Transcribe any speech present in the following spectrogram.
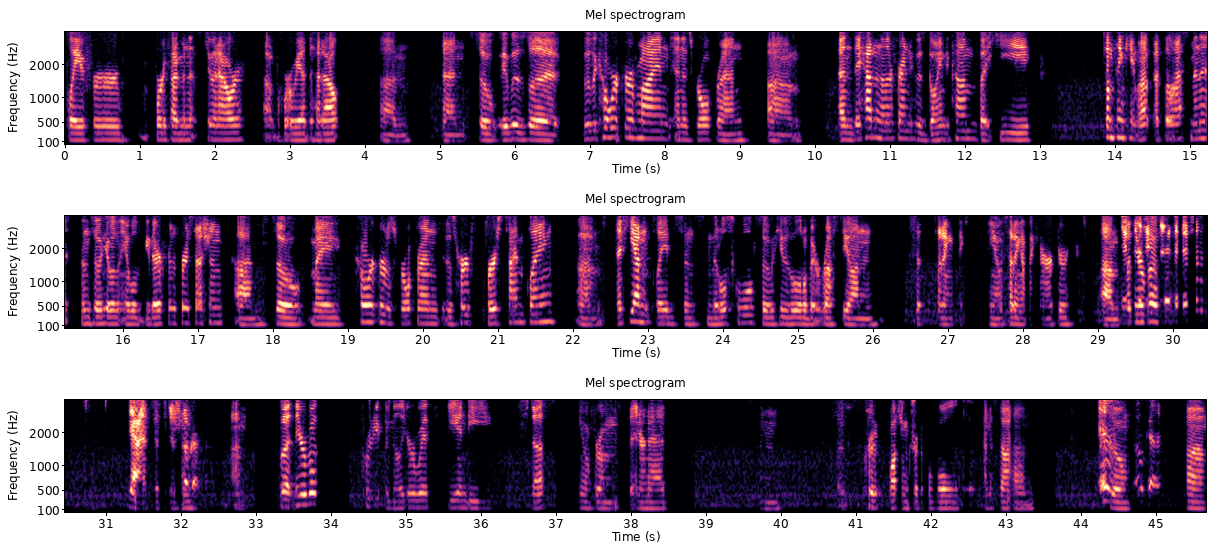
play for 45 minutes to an hour uh, before we had to head out. Um, and so it was a it was a coworker of mine and his girlfriend um, and they had another friend who was going to come but he something came up at the last minute and so he wasn't able to be there for the first session um, so my coworker's girlfriend it was her first time playing um, and he hadn't played since middle school so he was a little bit rusty on set, setting you know setting up a character um, but they were both Fifth edition? yeah in fifth edition Okay. um, but they were both pretty familiar with D and D stuff, you know, from the internet and uh, crit- watching Critical Role kind of stuff. Um, so, Okay. um,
